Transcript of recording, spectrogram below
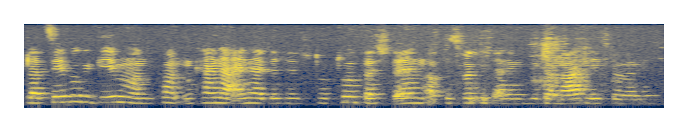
Placebo gegeben und konnten keine einheitliche Struktur feststellen, ob das wirklich an dem Glutamat liegt oder nicht.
